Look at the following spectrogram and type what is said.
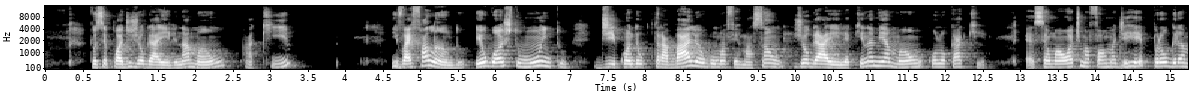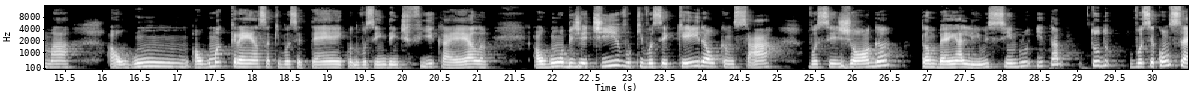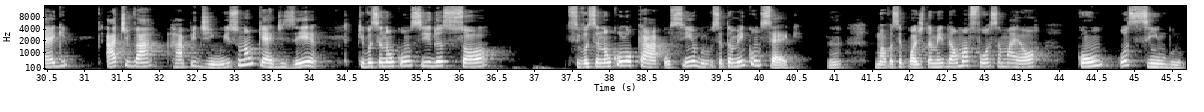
você pode jogar ele na mão, aqui, e vai falando. Eu gosto muito de, quando eu trabalho alguma afirmação, jogar ele aqui na minha mão, colocar aqui. Essa é uma ótima forma de reprogramar algum, alguma crença que você tem, quando você identifica ela, algum objetivo que você queira alcançar, você joga também ali o símbolo e tá tudo você consegue ativar rapidinho. Isso não quer dizer que você não consiga só. Se você não colocar o símbolo, você também consegue, né? mas você pode também dar uma força maior com o símbolo.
